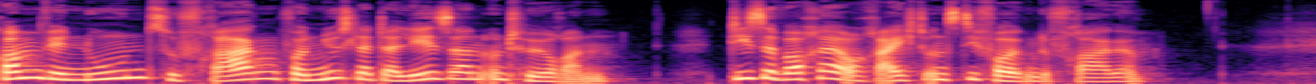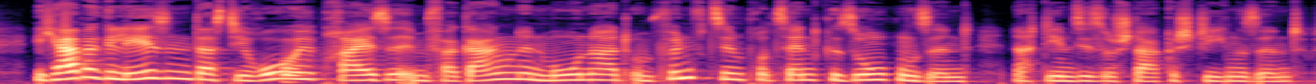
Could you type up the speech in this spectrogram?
Kommen wir nun zu Fragen von Newsletter-Lesern und Hörern. Diese Woche erreicht uns die folgende Frage. Ich habe gelesen, dass die Rohölpreise im vergangenen Monat um 15 Prozent gesunken sind, nachdem sie so stark gestiegen sind.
